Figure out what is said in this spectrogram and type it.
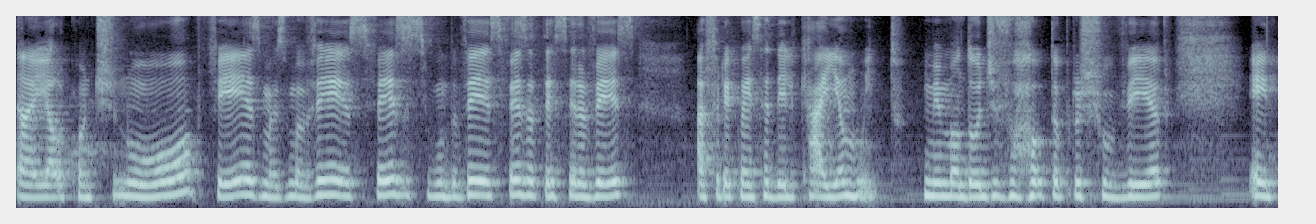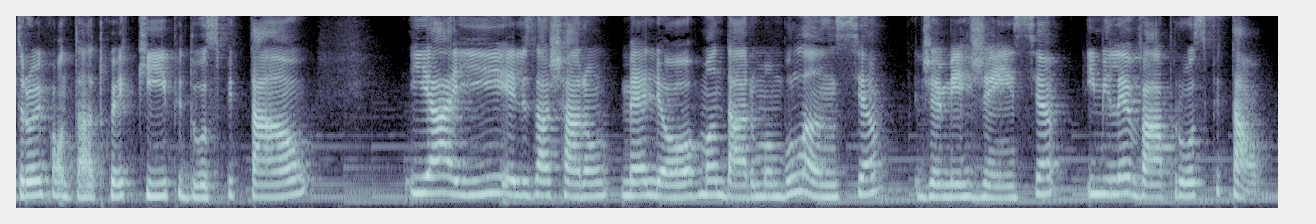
Aí ela continuou, fez mais uma vez, fez a segunda vez, fez a terceira vez. A frequência dele caía muito. Me mandou de volta para o chuveiro, entrou em contato com a equipe do hospital. E aí eles acharam melhor mandar uma ambulância de emergência e me levar para o hospital.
